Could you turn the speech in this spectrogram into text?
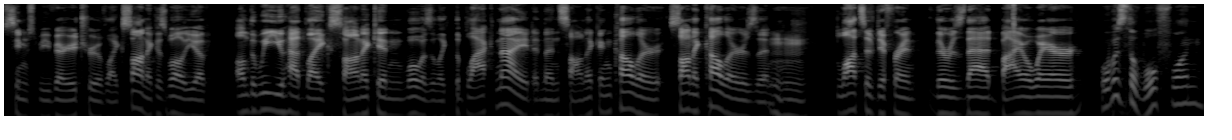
seems to be very true of like Sonic as well. You have on the Wii, you had like Sonic and what was it like the Black Knight, and then Sonic and Color, Sonic Colors, and hmm lots of different. There was that Bioware. What was the wolf one?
